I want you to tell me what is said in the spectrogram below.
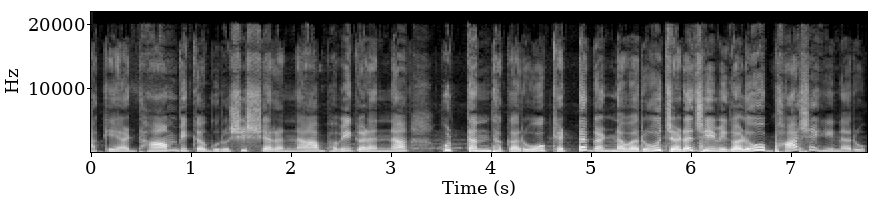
ಆಕೆಯ ಢಾಂಬಿಕ ಗುರುಶಿಷ್ಯರನ್ನು ಭವಿಗಳನ್ನು, ಹುಟ್ಟಂಧಕರು, ಕೆಟ್ಟಗಣ್ಣವರು, ಜಡಜೀವಿಗಳು, ಭಾಷೆಹೀನರು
